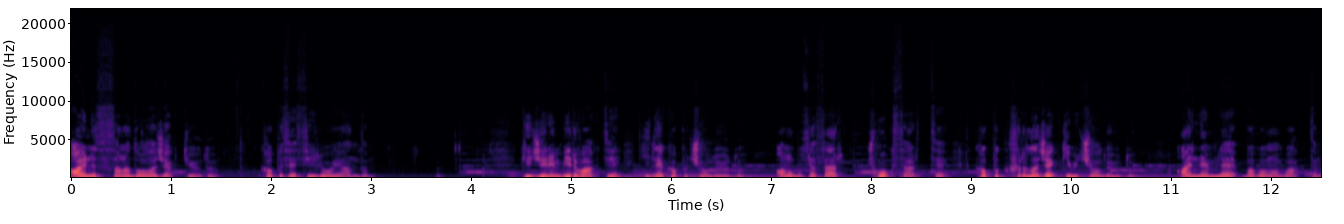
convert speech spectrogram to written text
aynısı sana da olacak diyordu. Kapı sesiyle uyandım. Gecenin bir vakti yine kapı çalıyordu. Ama bu sefer çok sertti. Kapı kırılacak gibi çalıyordu. Annemle babama baktım.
